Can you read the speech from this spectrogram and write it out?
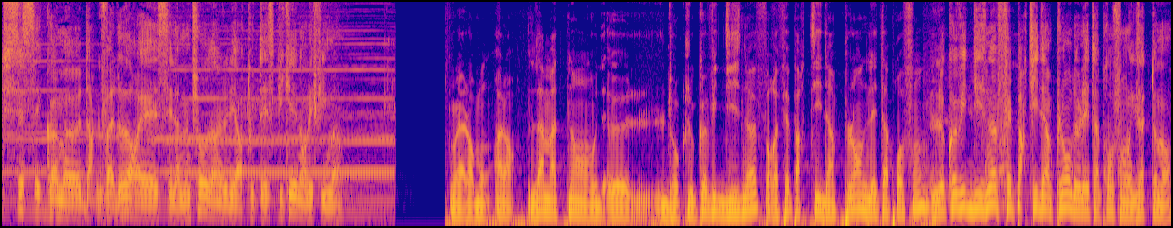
Tu sais, c'est comme euh, Dark Vador et c'est la même chose. hein, je veux dire, tout est expliqué dans les films. hein. Ouais, alors bon, alors là maintenant, euh, donc le Covid-19 aurait fait partie d'un plan de l'état profond? Le Covid-19 fait partie d'un plan de l'état profond, exactement.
